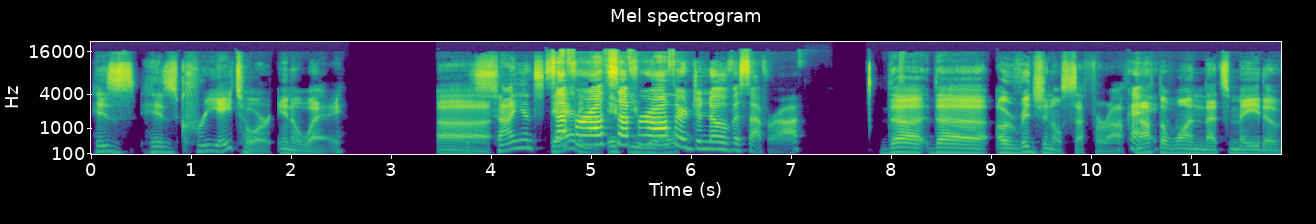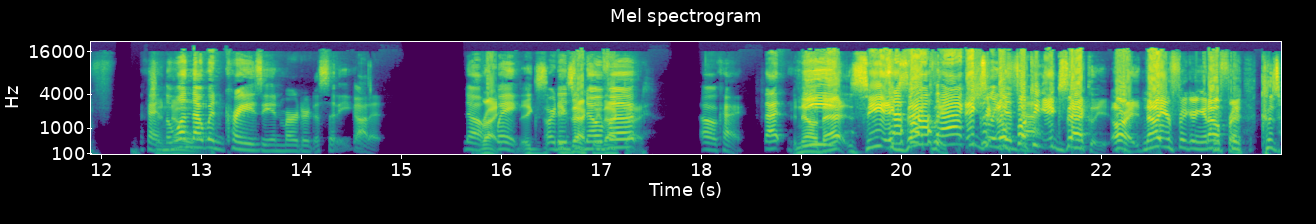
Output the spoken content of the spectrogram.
his his creator in a way. Uh science daddy, Sephiroth, if you Sephiroth, will. or Jenova Sephiroth? the the original Sephiroth, Okay. not the one that's made of Okay, the one that went crazy and murdered a city. Got it. No, right. wait. ex- or did exactly Jenova? that guy. Okay, that No, that see Sephiroth exactly, Exa- oh, fucking that. exactly. All right, now you're figuring it out, friend. Because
